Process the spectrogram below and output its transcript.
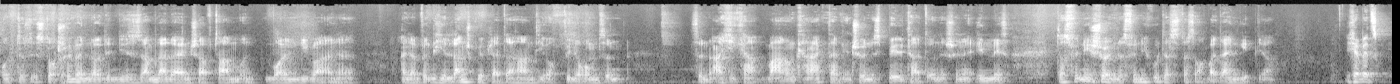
Und das ist doch schön, wenn Leute diese Sammlerleidenschaft haben und wollen lieber eine, eine wirkliche Langspielplatte haben, die auch wiederum so einen, so einen archikarischen Charakter, wie ein schönes Bild hat und eine schöne Inlays. Das finde ich schön, das finde ich gut, dass es das auch weiterhin gibt, ja. Ich habe jetzt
